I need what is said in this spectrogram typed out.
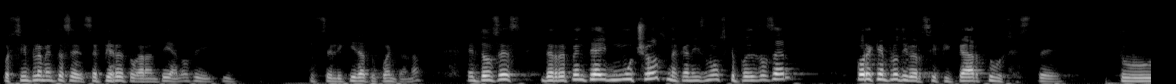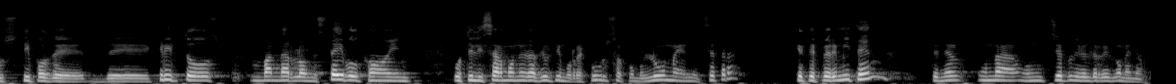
pues simplemente se, pierde tu garantía, ¿no? Si, pues, se liquida tu cuenta, ¿no? Entonces, de repente hay muchos mecanismos que puedes hacer. Por ejemplo, diversificar tus, este, tus tipos de, de criptos, mandarlo a un stablecoin, utilizar monedas de último recurso como Lumen, etcétera, que te permiten tener una, un cierto nivel de riesgo menor.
